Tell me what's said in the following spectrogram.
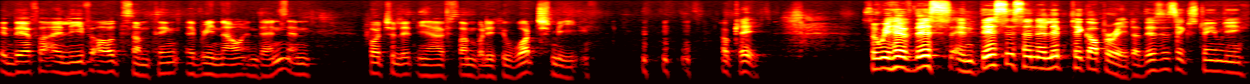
and therefore I leave out something every now and then. And fortunately, I have somebody to watch me. okay. So we have this, and this is an elliptic operator. This is extremely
